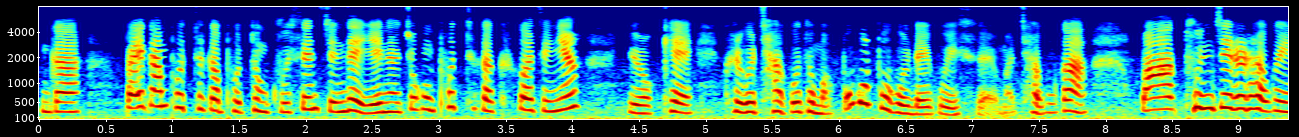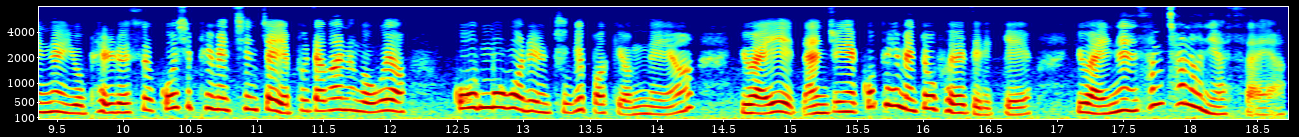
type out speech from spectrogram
그러니까 빨간 포트가 보통 9cm인데 얘는 조금 포트가 크거든요. 이렇게 그리고 자구도 막 뽀글뽀글 내고 있어요. 막 자구가 막 분질을 하고 있는 이 벨루스 꽃이 피면 진짜 예쁘다고 하는 거고요. 꽃모거리는 두 개밖에 없네요. 이 아이 나중에 꽃 피면 또 보여드릴게요. 이 아이는 3,000원이었어요.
